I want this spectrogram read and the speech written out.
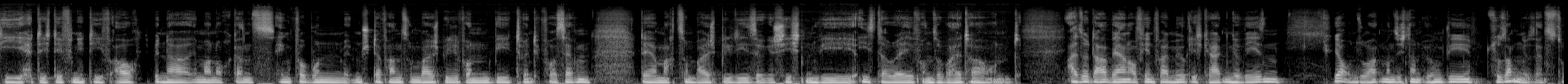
die hätte ich definitiv auch. Ich bin da immer noch ganz eng verbunden mit dem Stefan zum Beispiel von B247. Der macht zum Beispiel diese Geschichten wie Easter Rave und so weiter. Und also da wären auf jeden Fall Möglichkeiten gewesen. Ja, und so hat man sich dann irgendwie zusammengesetzt,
